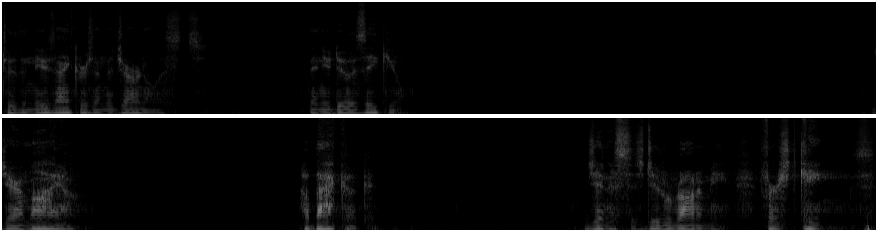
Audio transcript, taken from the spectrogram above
to the news anchors and the journalists than you do Ezekiel? Jeremiah, Habakkuk, Genesis, Deuteronomy, First Kings.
